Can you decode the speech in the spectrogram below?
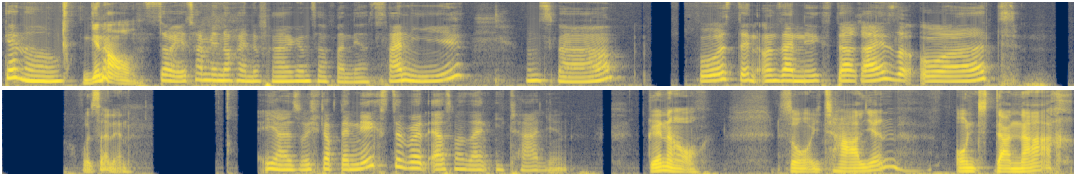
Genau. Genau. So, jetzt haben wir noch eine Frage und zwar von der Sunny. Und zwar, wo ist denn unser nächster Reiseort? Wo ist er denn? Ja, also ich glaube, der nächste wird erstmal sein Italien. Genau. So, Italien. Und danach,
